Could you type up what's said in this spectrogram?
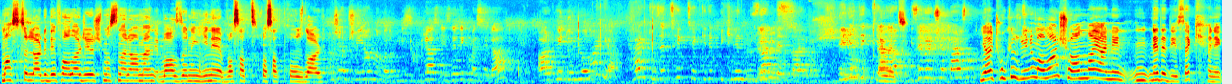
Masterlarda defalarca yarışmasına rağmen bazılarının yine vasat vasat pozlar. Hocam şeyi anlamadım. Biz biraz izledik mesela. Arkaya dönüyorlar ya. Herkese tek tek gidip bikinin düzelt dediler. Delirdik ya. Evet. Bize böyle bir şey yaparsa Ya çok üzgünüm ama şu anda yani ne dediysek hani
